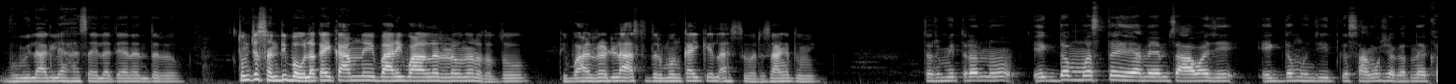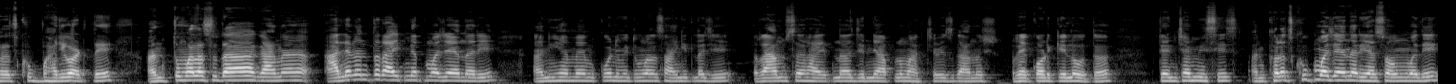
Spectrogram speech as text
भूमी लागली हसायला त्यानंतर. तुमच्या संदीप भाऊला काही काम नाही बारीक बाळाला रडवणार होता तो. ते बाळ रडला असतं तर मग काय केलं असतं बरं? सांगा तुम्ही. तर मित्रांनो एकदम मस्त आहे या मॅमचा आवाज आहे. एकदम म्हणजे इतकं सांगू शकत नाही खरंच खूप भारी वाटते आणि तुम्हाला सुद्धा गाणं आल्यानंतर ऐकण्यात मजा येणार आहे. आणि ह्या मॅम कोण मी तुम्हाला सांगितलं जे राम सर आहेत ना ज्यांनी आपलं मागच्या वेळेस गाणं रेकॉर्ड केलं होतं त्यांच्या मिसेस आणि खरंच खूप मजा येणार या सॉन्गमध्ये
